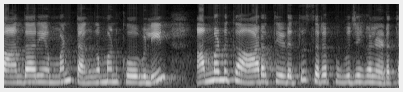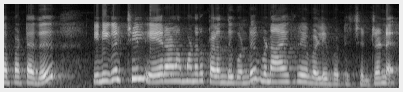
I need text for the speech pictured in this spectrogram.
காந்தாரி அம்மன் தங்கம்மன் கோவிலில் அம்மனுக்கு ஆரத்தி எடுத்து சிறப்பு பூஜைகள் நடத்தப்பட்டது. இந்நிகழ்ச்சியில் ஏராளமானோர் கலந்து கொண்டு விநாயகரை வழிபட்டு சென்றனர்.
